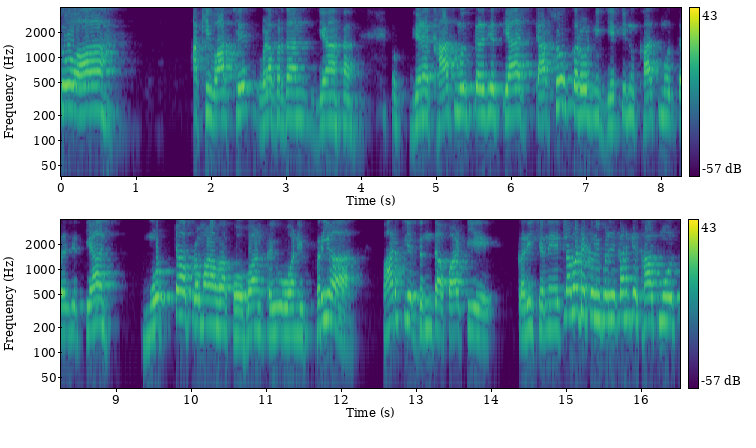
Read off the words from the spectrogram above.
તો આ આખી વાત છે. વડાપ્રધાન જ્યાં જેણે ખાતમુહૂર્ત કરે છે, ત્યાં જ ચારસો કરોડની જેટીનું ખાતમુહૂર્ત કરે છે. ત્યાં જ મોટા પ્રમાણમાં કૌભાંડ થયું હોવાની ફરિયાદ ભારતીય જનતા પાર્ટીએ કરી છે અને એટલા માટે કરવી પડે છે, કારણ કે ખાતમુહૂર્ત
